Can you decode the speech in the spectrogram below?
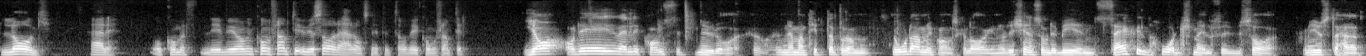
lag här. Och kommer, vi har väl kommit fram till USA det här avsnittet. Har vi kommit fram till. Ja, och det är ju väldigt konstigt nu då när man tittar på de nordamerikanska lagen och det känns som det blir en särskild hård smäll för USA. Men just det här att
